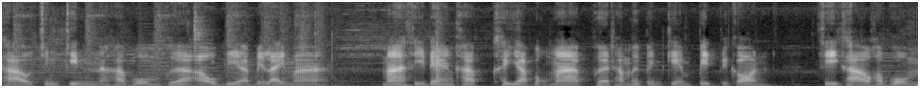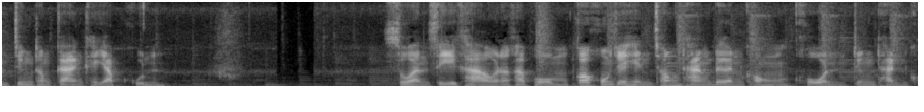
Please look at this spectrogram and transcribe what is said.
ขาวจึงกินนะครับผมเพื่อเอาเบี้ยไปไล่ม้า ม้าสีแดงครับ ขยับออกมาเพื่อทำให้เป็นเกมปิดไปก่อน สีขาวครับผมจึงทำการขยับขุน ส่วนสีขาวนะครับผมก็คงจะเห็นช่องทางเดินของโคนจึงทันโค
